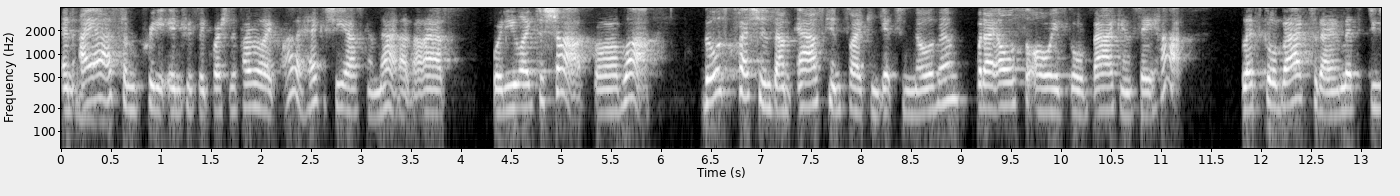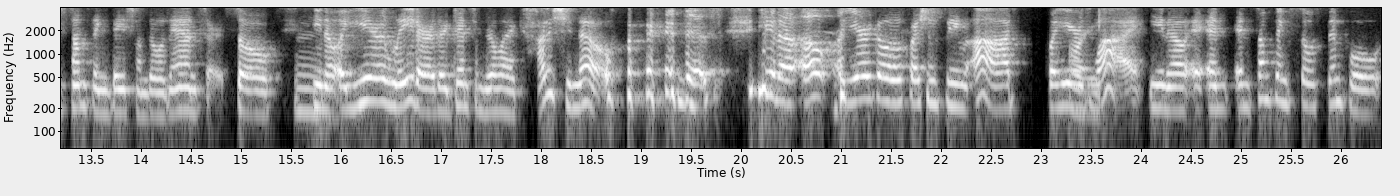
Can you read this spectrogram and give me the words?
and i mm-hmm. ask some pretty interesting questions they're probably like why the heck is she asking that i'll ask where do you like to shop blah blah blah those questions i'm asking so i can get to know them but i also always go back and say ha let's go back to that and let's do something based on those answers. So, mm. you know, a year later, they're getting some, they're like, how does she know this? You know, oh, a year ago, those questions seem odd, but here's right. why, you know, and, and something so simple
